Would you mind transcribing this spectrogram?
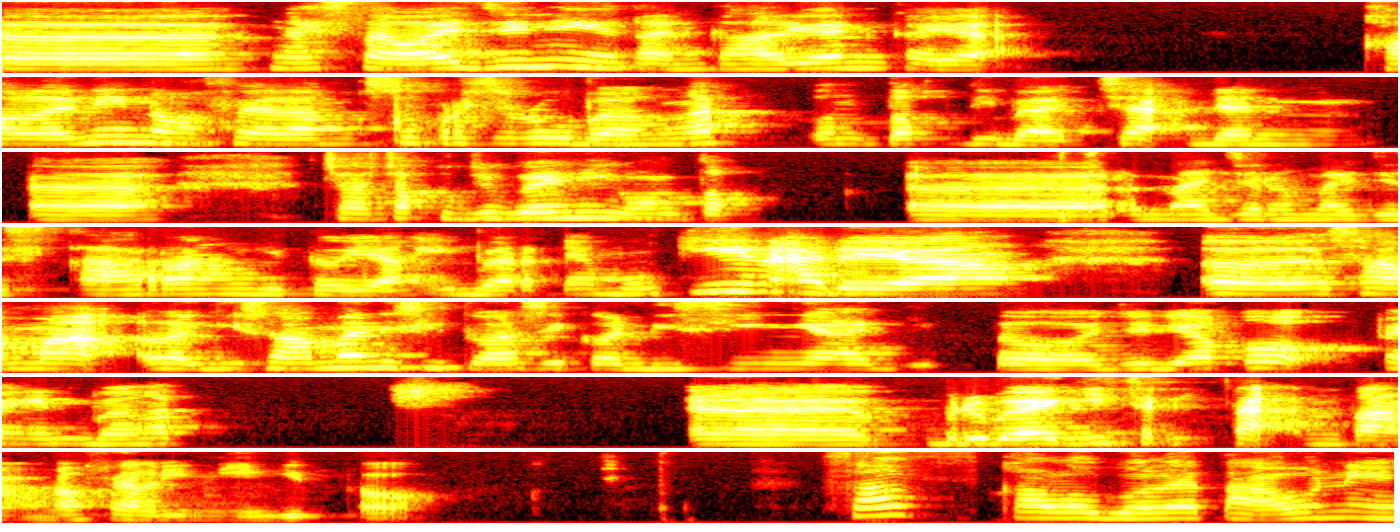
eh ngasih tahu aja nih kan kalian kayak kalau ini novel yang super seru banget untuk dibaca dan eh, cocok juga nih untuk eh, remaja-remaja sekarang gitu yang ibaratnya mungkin ada yang eh, sama lagi sama nih situasi kondisinya gitu. Jadi aku pengen banget eh, berbagi cerita tentang novel ini gitu. Saf, kalau boleh tahu nih,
